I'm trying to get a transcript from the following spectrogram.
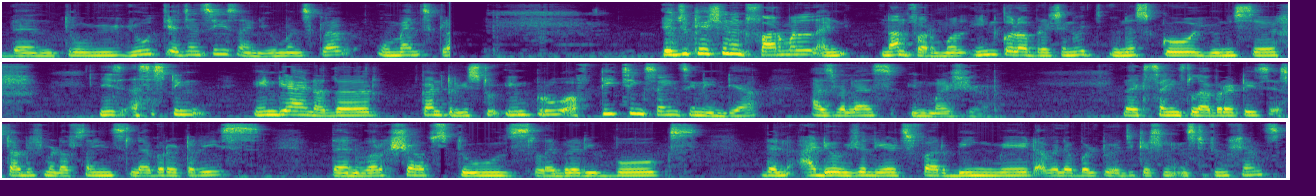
then through youth agencies and women's club, women's club. Education and formal and non-formal in collaboration with UNESCO, UNICEF is assisting India and other countries to improve of teaching science in India as well as in Malaysia. Like science laboratories, establishment of science laboratories, then workshops, tools, library books, then audiovisual aids for being made available to education institutions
